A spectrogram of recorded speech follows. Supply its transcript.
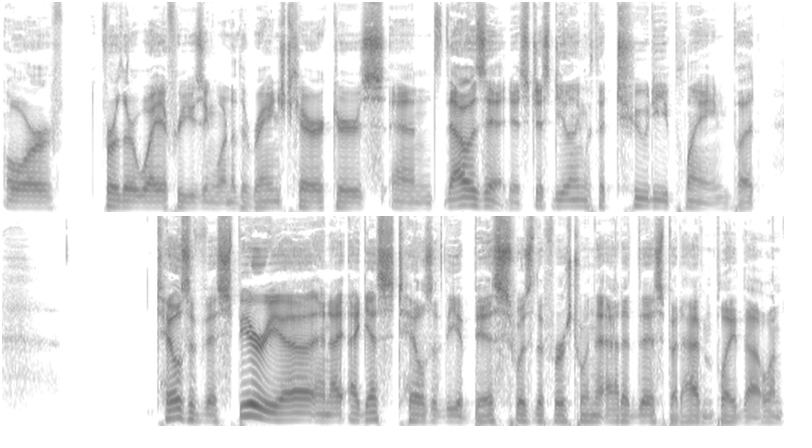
or further away if you're using one of the ranged characters, and that was it. It's just dealing with a 2D plane, but Tales of Vesperia, and I, I guess Tales of the Abyss was the first one that added this, but I haven't played that one.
